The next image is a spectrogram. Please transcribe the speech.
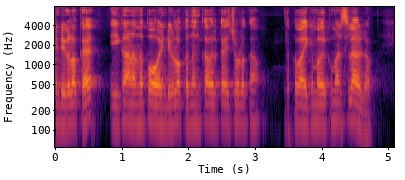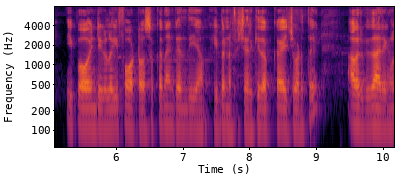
പോയിന്റുകളൊക്കെ ഈ കാണുന്ന പോയിന്റുകളൊക്കെ നിങ്ങൾക്ക് അവർക്ക് അയച്ചു കൊടുക്കാം. ഇതൊക്കെ വായിക്കുമ്പോൾ അവർക്ക് മനസ്സിലാവല്ലോ. ഈ പോയിന്റുകൾ ഈ ഫോട്ടോസൊക്കെ നിങ്ങൾക്ക് എന്ത് ചെയ്യാം? ഈ ബെനിഫിഷ്യറിക്ക് ഇതൊക്കെ അയച്ചു കൊടുത്ത് അവർക്ക് കാര്യങ്ങൾ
